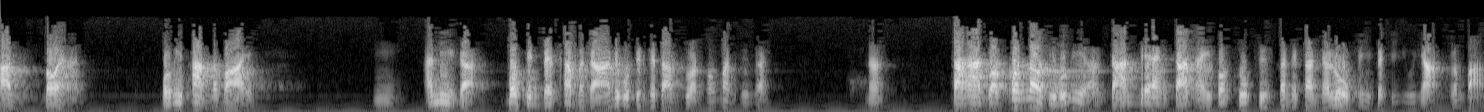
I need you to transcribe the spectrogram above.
อันร้อยอันบ่มีทางระบาย อืม อันนี้ก็บ่เป็นไปธรรมดาหรือบ่เป็นไปตามส่วนของมันคือกันนะถ้าหากว่าคนเล่าที่บ่มีการแบ่งการให้ความสุขถึงกันในกันในโลกนี้ก็จะอยู่ยากลำบาก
